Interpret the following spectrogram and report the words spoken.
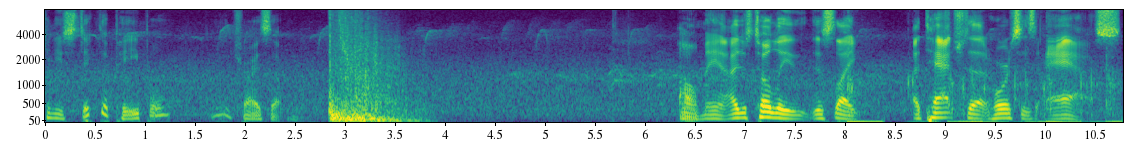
Can you stick the people? Let me try something. Oh man, I just totally just like attached to that horse's ass.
